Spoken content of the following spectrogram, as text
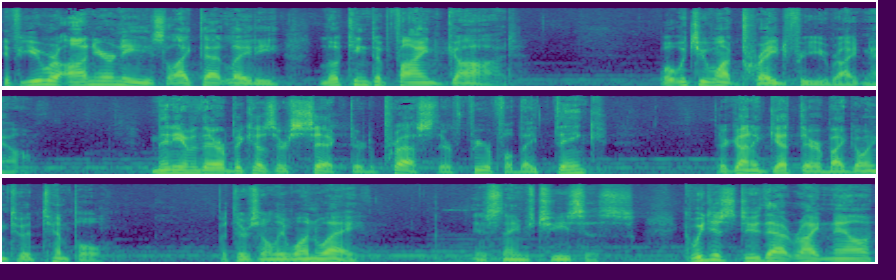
If you were on your knees like that lady, looking to find God, what would you want prayed for you right now? Many of them there because they're sick, they're depressed, they're fearful. They think they're going to get there by going to a temple, but there's only one way, and his name's Jesus. Can we just do that right now? And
